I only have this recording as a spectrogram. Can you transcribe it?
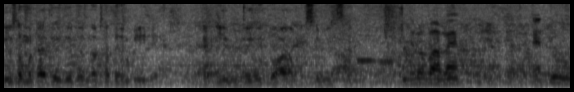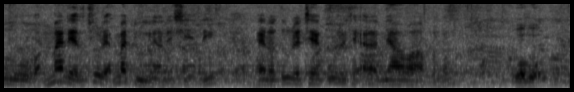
တို့ဆောင်မတတ်သေးသူတို့နောက်ထပ်တင်ပေးတယ်အဲ့လိုမျိုးလေးတွေတွားတာပဲစီမီဆန်ဒီလိုပါပဲအဲသူအမှတ်တယ်တချို့တွေအမှတ်တူနေတာလည်းရှိတယ်လေအဲ့တော့သူ့ရဲ့ထဲကိုယ့်ရဲ့ထဲအဲ့ဒါများသွားပါဘောနော်ဟောပေါ့မ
